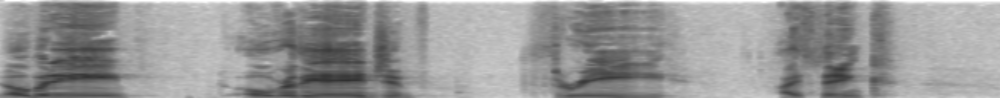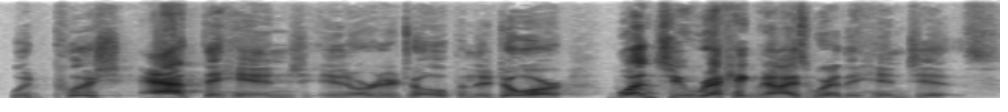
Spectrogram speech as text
Nobody over the age of three, I think, would push at the hinge in order to open the door once you recognize where the hinge is.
